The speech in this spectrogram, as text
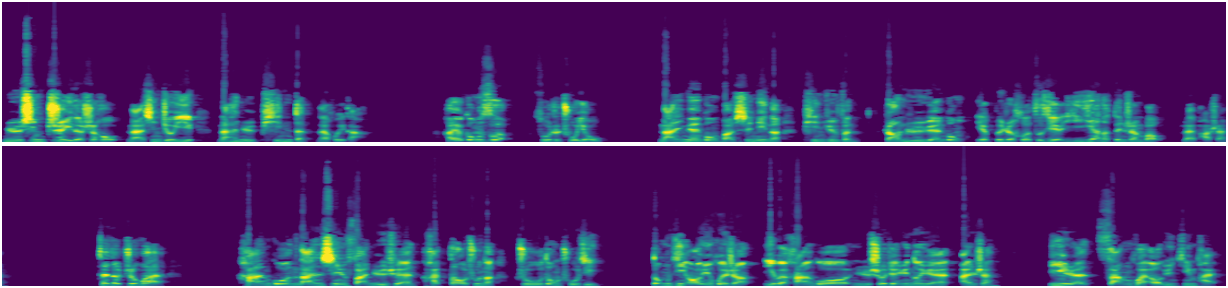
女性质疑的时候，男性就以男女平等来回答。还有公司组织出游。男员工把行李呢平均分，让女员工也背着和自己一样的登山包来爬山。在这之外，韩国男性反女权还到处呢主动出击。东京奥运会上，一位韩国女射箭运动员安山，一人三块奥运金牌，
